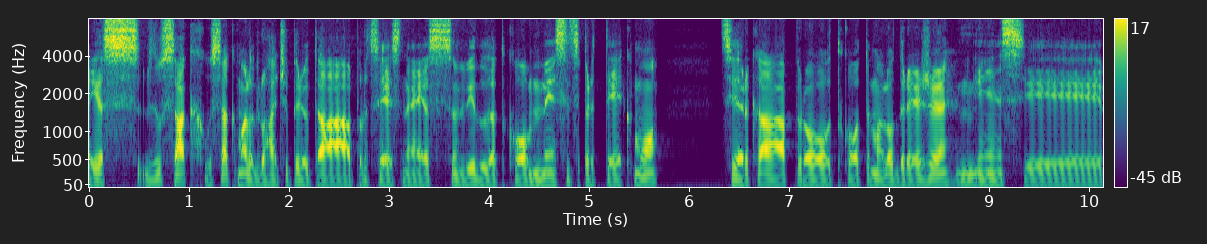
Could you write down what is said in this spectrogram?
jaz, vsak, vsak malo drugače pride v ta proces. Ne. Jaz sem videl, da tako mesec pred tekmo, crka, prav tako te malo dreže Mm. in si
